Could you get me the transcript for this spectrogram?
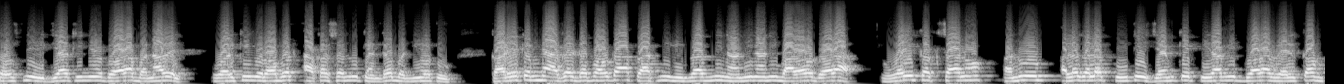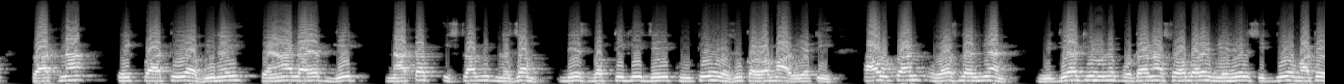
કોર્સની વિદ્યાર્થીનીઓ દ્વારા બનાવેલ વર્કિંગ રોબોટ આકર્ષણનું કેન્દ્ર બન્યું હતું. કાર્યક્રમને આગળ ધપાવતા પ્રાથમિક વિભાગની નાની નાની બાળાઓ દ્વારા વય કક્ષાનો અનુરૂપ અલગ અલગ કૃતિ જેમ કે પિરામિડ દ્વારા વેલકમ, પ્રાર્થના, એક પાત્રીય અભિનય, પ્રેરણાદાયક ગીત, નાટક, ઇસ્લામિક નજમ, દેશભક્તિ ગીત જેવી કૃતિઓ રજૂ કરવામાં આવી હતી. આ ઉપરાંત વર્ષ દરમિયાન વિદ્યાર્થીઓને પોતાના સ્વબળે મેળવેલ સિદ્ધિઓ માટે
